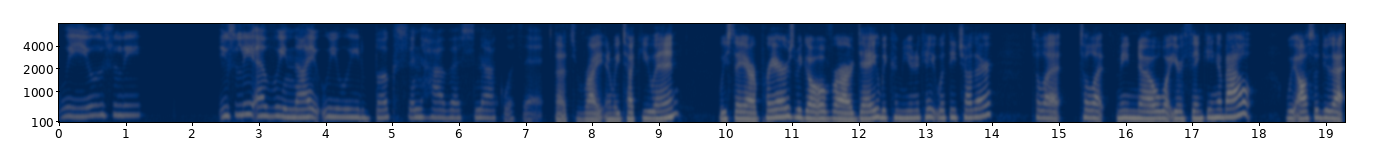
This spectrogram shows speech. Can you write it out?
we usually, usually every night we read books and have a snack with it. That's right. And we tuck you in. We say our prayers. We go over our day. We communicate with each other to let to let me know what you're thinking about. We also do that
